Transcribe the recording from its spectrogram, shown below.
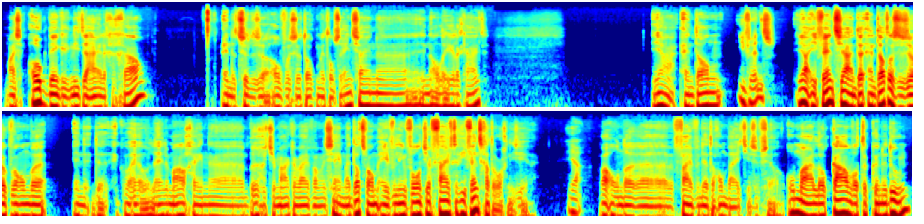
Maar is ook denk ik niet de heilige graal. En dat zullen ze overigens het ook met ons eens zijn, eh, in alle eerlijkheid. Ja, en dan Events. ja, events, ja. En, da- en dat is dus ook waarom we... En de, de- ik wil heel, helemaal geen eh, bruggetje maken wij van WC. Maar dat is waarom Evelien volgend jaar 50 events gaat organiseren. Ja. Waaronder eh 35 ontbijtjes of zo. Om maar lokaal wat te kunnen doen.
